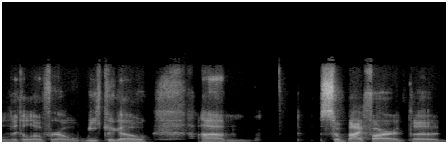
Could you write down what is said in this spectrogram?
a little over a week ago. Um, so by far the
